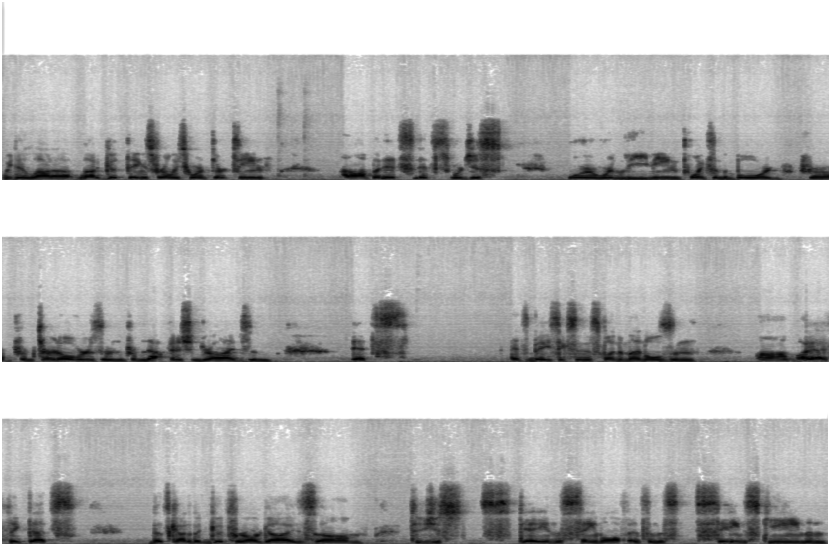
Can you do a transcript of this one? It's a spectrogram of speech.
we did a lot of a lot of good things for only scoring 13. Uh, but it's it's we're just we're we're leaving points on the board from from turnovers and from not finishing drives, and it's it's basics and it's fundamentals, and um, I, I, think that's that's kind of been good for our guys um, to just stay in the same offense and the same scheme and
